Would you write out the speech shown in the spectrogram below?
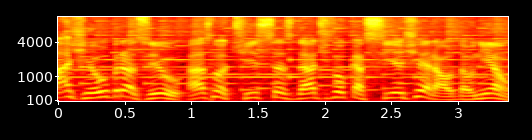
AGU Brasil, as notícias da Advocacia Geral da União.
